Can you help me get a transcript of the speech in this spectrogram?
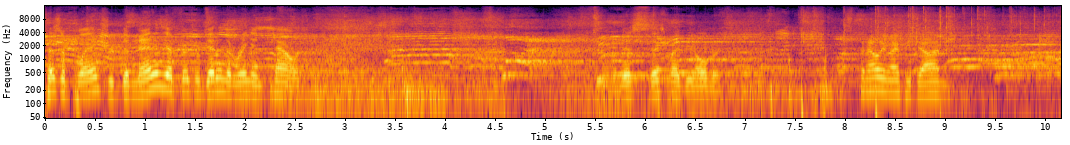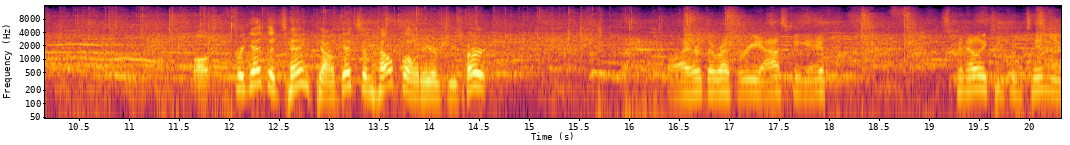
Tessa Blanchard demanding the official get in the ring and count. And this this might be over. Spinelli might be done. Oh, forget the 10 count. Get some help out here if she's hurt. Oh, I heard the referee asking if Spinelli can continue.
